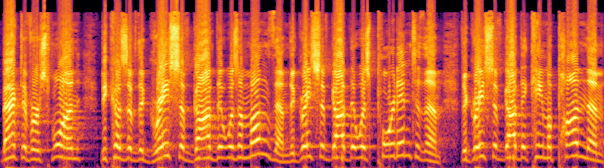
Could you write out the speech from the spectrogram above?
back to verse 1, because of the grace of God that was among them, the grace of God that was poured into them, the grace of God that came upon them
